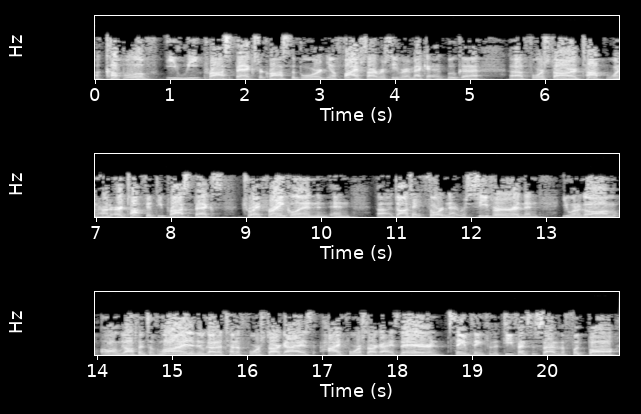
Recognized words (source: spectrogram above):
a couple of elite prospects across the board. You know, five star receiver Emeka Egbuka, uh, four star top 100 or top 50 prospects, Troy Franklin and, and uh, Dont'e Thornton at receiver, and then you want to go along, along the offensive line, and they've got a ton of four star guys, high four star guys there, and same thing for the defensive side of the football.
